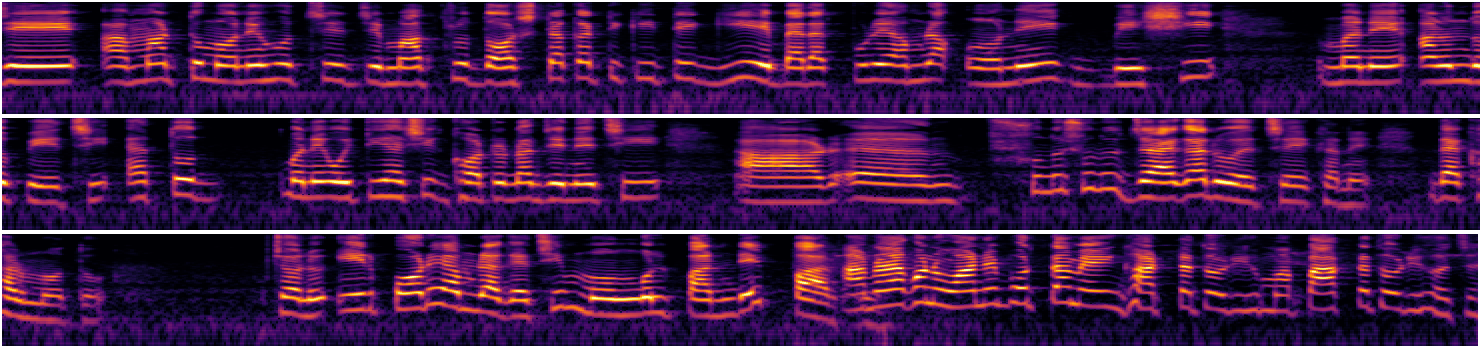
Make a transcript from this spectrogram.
যে আমার তো মনে হচ্ছে যে মাত্র দশ টাকা টিকিটে গিয়ে ব্যারাকপুরে আমরা অনেক বেশি মানে আনন্দ পেয়েছি। এত মানে ঐতিহাসিক ঘটনা জেনেছি আর সুন্দর সুন্দর জায়গা রয়েছে এখানে দেখার মতো। চলো এরপরে আমরা গেছি মঙ্গল পাণ্ডে পার্ক। আমরা এখন ওয়ানে পড়তাম এই ঘাটটা তৈরি পার্কটা তৈরি হয়েছে।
